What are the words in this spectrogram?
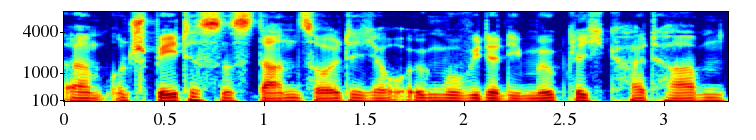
Ähm, und spätestens dann sollte ich auch irgendwo wieder die Möglichkeit haben,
